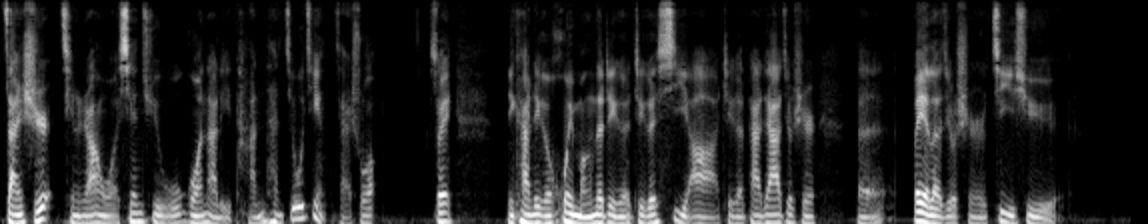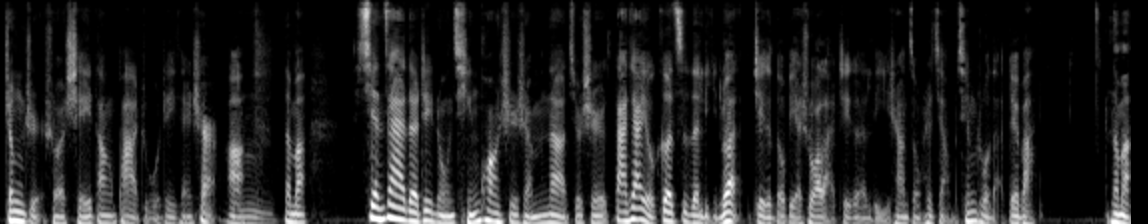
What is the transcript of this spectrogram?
暂时请让我先去吴国那里谈谈究竟再说，所以。你看这个会盟的这个这个戏啊，这个大家就是呃，为了就是继续争执说谁当霸主这件事儿啊。那么现在的这种情况是什么呢？就是大家有各自的理论，这个都别说了，这个理上总是讲不清楚的，对吧？那么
